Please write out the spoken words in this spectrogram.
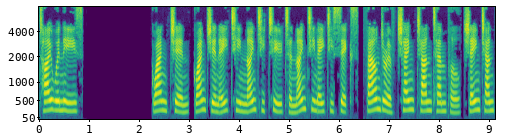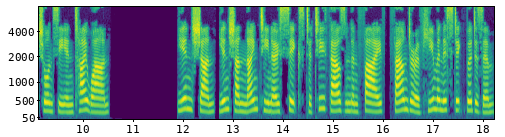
Taiwanese Guangqin, Guangqin 1892 to 1986, founder of Cheng Tian Temple, Shengtian Chaunsi in Taiwan. Yin Shun, Yinshun 1906 to 2005, founder of Humanistic Buddhism.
